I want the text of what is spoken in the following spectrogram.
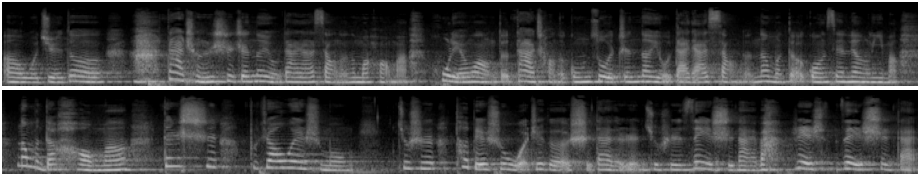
嗯，我觉得啊，大城市真的有大家想的那么好吗？互联网的大厂的工作真的有大家想的那么的光鲜亮丽吗？那么的好吗？但是不知道为什么，就是特别是我这个时代的人，就是 Z 时代吧，Z Z 世代。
